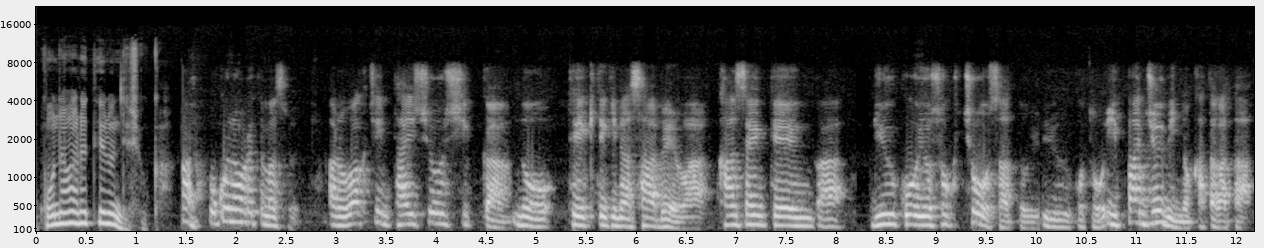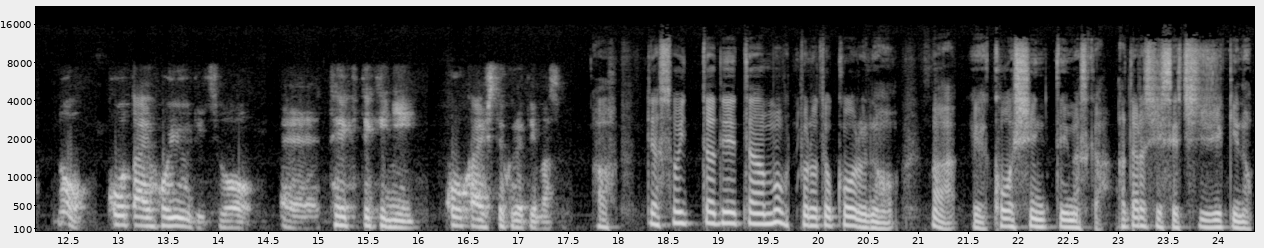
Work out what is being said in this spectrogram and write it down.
行われてるんでしょうか、はい、行われてます。あのワクチン対象疾患の定期的なサーベイは感染研が流行予測調査ということを一般住民の方々の抗体保有率を、えー、定期的に公開してくれています。あじゃあそういったデータもプロトコールの、まあえー、更新といいますか新しい設置時期の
